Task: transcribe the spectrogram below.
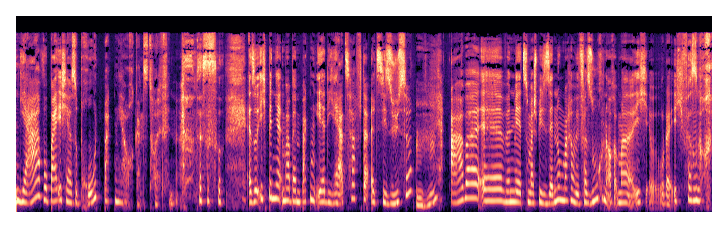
Ja, wobei ich ja so Brotbacken ja auch ganz toll finde. Das ist so. Also ich bin ja immer beim Backen eher die herzhafte als die süße. Mhm. Aber äh, wenn wir jetzt zum Beispiel die Sendung machen, wir versuchen auch immer, ich oder ich versuche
